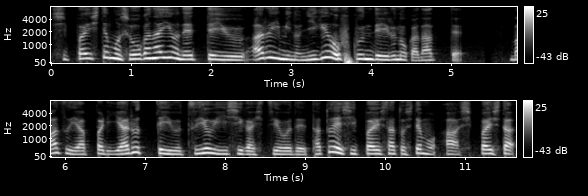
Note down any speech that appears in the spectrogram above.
失敗してもしょうがないよねっていう、ある意味の逃げを含んでいるのかなって。まずやっぱりやるっていう強い意志が必要で、たとえ失敗したとしても、ああ、失敗した。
